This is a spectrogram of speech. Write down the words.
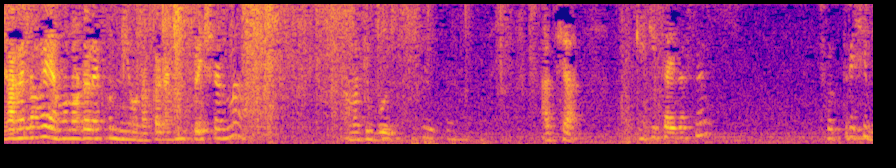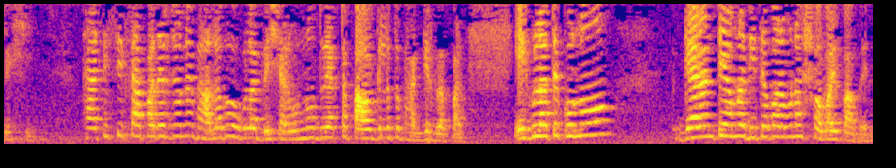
ঝামেলা হয়, এমন অর্ডার এখন নিও না, কারণ এখন প্রেশার না। আমাকে বল। আচ্ছা কি কি সাইজ আছে? ছত্রিশই বেশি। থার্টি সিক্স আপাদের জন্য ভালো হবে, ওগুলা বেশি। আর অন্য দু একটা পাওয়া গেলে তো ভাগ্যের ব্যাপার। এগুলাতে কোনো গ্যারান্টি আমরা দিতে পারব না, সবাই পাবেন।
